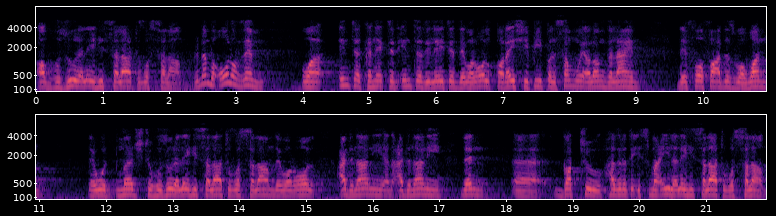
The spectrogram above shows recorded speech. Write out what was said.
of Huzur alayhi salatu was salam. Remember, all of them were interconnected, interrelated. They were all Qurayshi people somewhere along the line. Their forefathers were one. They would merge to Huzur alayhi salatu was salam. They were all Adnani and Adnani. Then uh, got to Hazrat Ismail alayhi salatu was salam.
